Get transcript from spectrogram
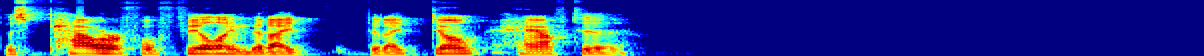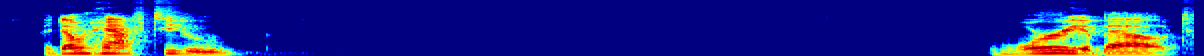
this powerful feeling that I that I don't have to I don't have to worry about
